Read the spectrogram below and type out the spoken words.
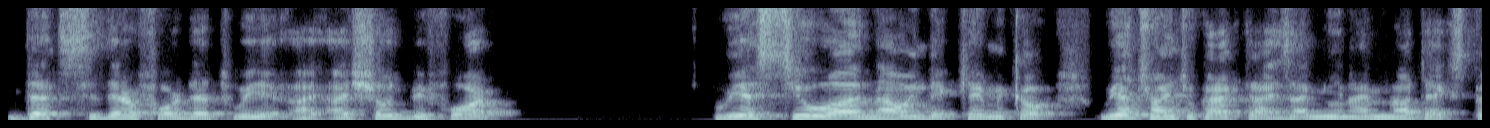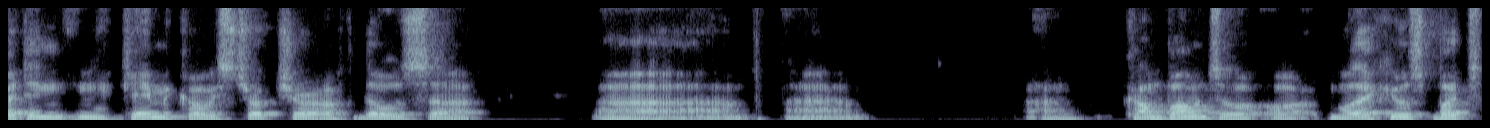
that's siderophore that we I, I, showed before we are still uh, now in the chemical we are trying to characterize. I mean i'm not expert in, in the chemical structure of those uh, uh, uh, uh compounds or, or, molecules but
